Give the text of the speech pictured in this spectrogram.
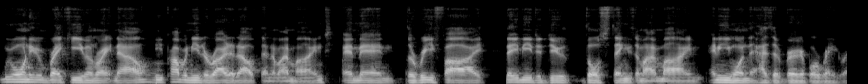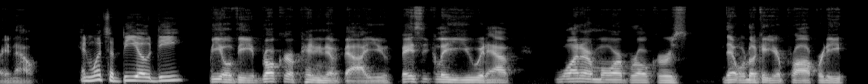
won't even break even right now. You probably need to ride it out then, in my mind. And then the refi, they need to do those things in my mind. Anyone that has a variable rate right now. And what's a BOD? BOV, broker opinion of value. Basically, you would have one or more brokers that would look at your property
